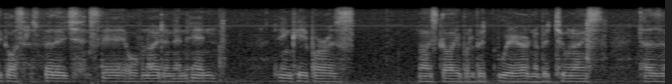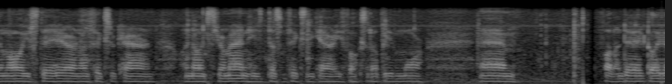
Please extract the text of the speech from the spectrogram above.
To go to this village and stay overnight and then in the innkeeper is nice guy but a bit weird and a bit too nice. Tells him, oh, you stay here and I'll fix your car. And I know it's your man, he doesn't fix the car, he fucks it up even more. Um, following day, guy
